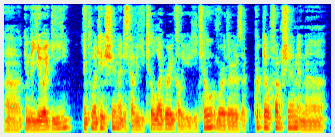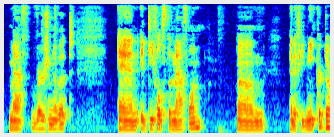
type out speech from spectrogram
uh, in the UID implementation, I just have a util library called util where there's a crypto function and a math version of it, and it defaults to the math one. Um, and if you need crypto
